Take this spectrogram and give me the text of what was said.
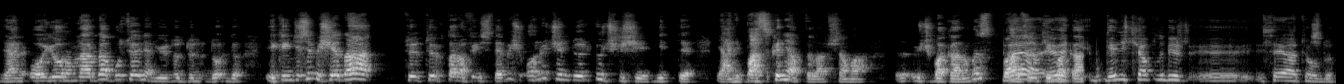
Yani o yorumlarda bu söyleniyordu. Dün- dün- dün. İkincisi bir şey daha Tü- Türk tarafı istemiş. Onun için dün üç kişi gitti. Yani baskın yaptılar Şam'a. e, Üç bakanımız. Bayağı iki evet bakan. geniş çaplı bir e, seyahat oldu.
